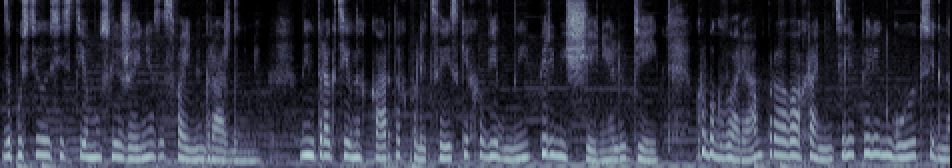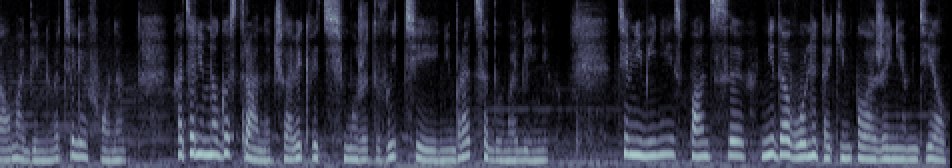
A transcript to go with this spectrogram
запустило систему слежения за своими гражданами. На интерактивных картах полицейских видны перемещения людей. Грубо говоря, правоохранители пеленгуют сигнал мобильного телефона. Хотя немного странно, человек ведь может выйти и не брать с собой мобильник. Тем не менее, испанцы недовольны таким положением дел.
